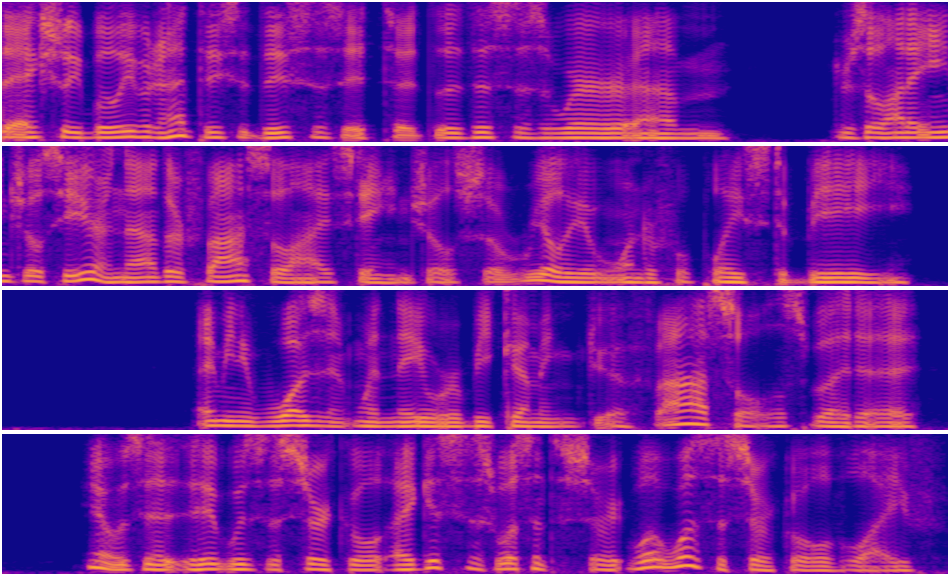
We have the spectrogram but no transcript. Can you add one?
actually, believe it or not, this this is it. Uh, this is where um, there's a lot of angels here, and now they're fossilized angels. So really, a wonderful place to be. I mean, it wasn't when they were becoming uh, fossils, but uh, you know, it was a, it was the circle. I guess this wasn't the circle. Well, it was the circle of life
